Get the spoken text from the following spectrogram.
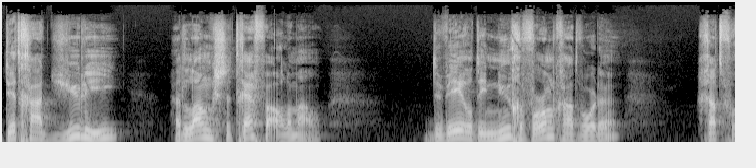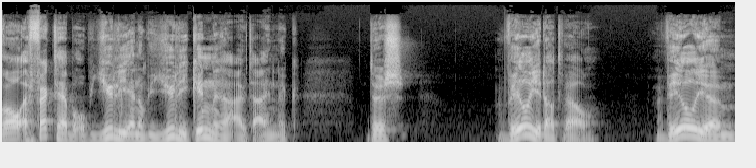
dit gaat jullie het langste treffen allemaal. De wereld die nu gevormd gaat worden, gaat vooral effect hebben op jullie en op jullie kinderen uiteindelijk. Dus wil je dat wel? Wil je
